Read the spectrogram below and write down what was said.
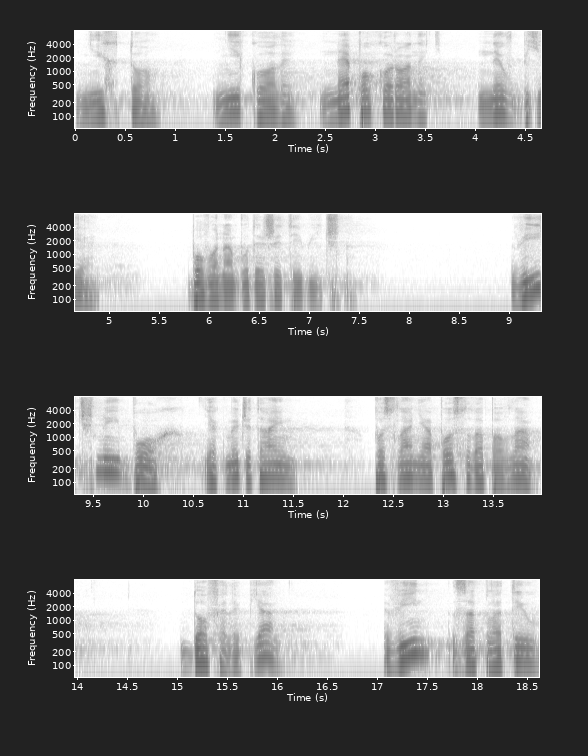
ніхто ніколи не похоронить, не вб'є, бо вона буде жити вічно. Вічний Бог, як ми читаємо послання апостола Павла до Филип'ян, він заплатив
